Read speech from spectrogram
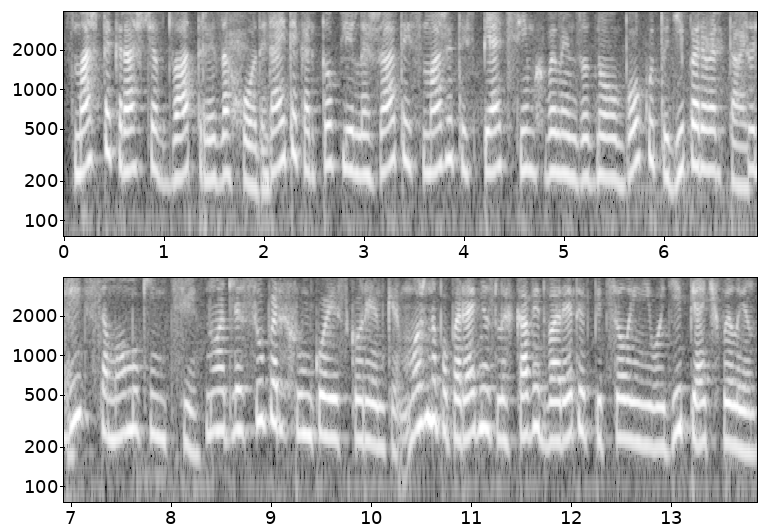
Смажте краще в 2-3 заходи. Дайте картоплі лежати і смажитись 5-7 хвилин з одного боку, тоді перевертайте. Соліть в самому кінці. Ну а для супер хрумкої скоринки можна попередньо злегка відварити в підсоленій воді 5 хвилин.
